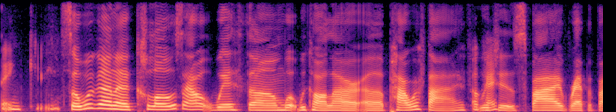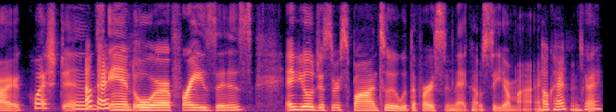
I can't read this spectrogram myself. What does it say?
Thank you. So we're gonna close out with um, what we call our uh, Power Five, Okay. which is five rapid fire questions Okay. and or phrases, and you'll just respond to it with the first thing that comes to your mind. Okay. Okay.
